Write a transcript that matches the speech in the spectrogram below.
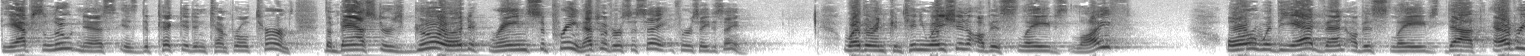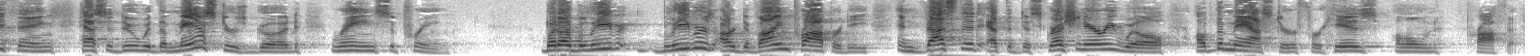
The absoluteness is depicted in temporal terms. The master's good reigns supreme. That's what verse, say, verse 8 is saying. Whether in continuation of his slave's life or with the advent of his slave's death. Everything has to do with the master's good reigns supreme. But our believer, believers are divine property invested at the discretionary will of the master for his own profit.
